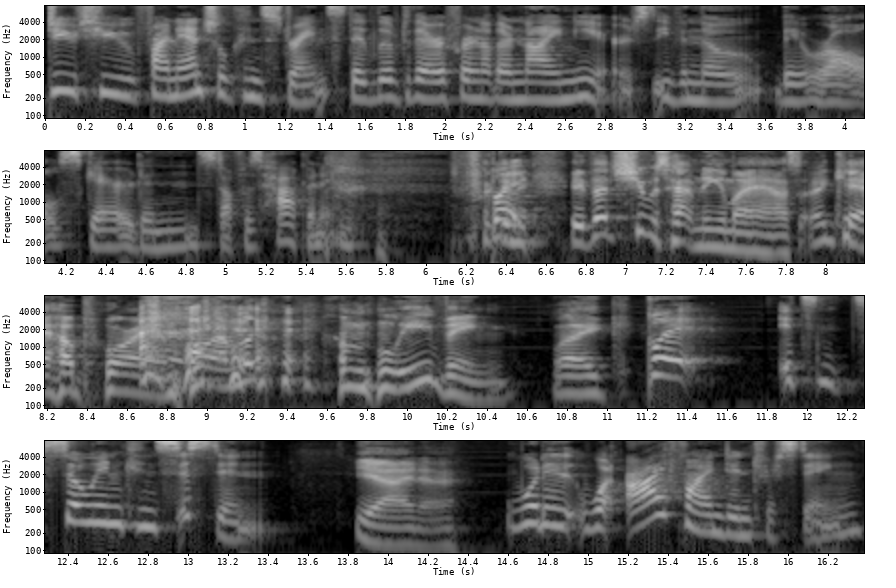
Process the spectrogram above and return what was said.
due to financial constraints. They lived there for another 9 years even though they were all scared and stuff was happening. Fucking- but- if that shit was happening in my house, I don't care how poor I am. I'm, like, I'm leaving. Like, but it's so inconsistent. yeah, I know. What is what I find interesting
